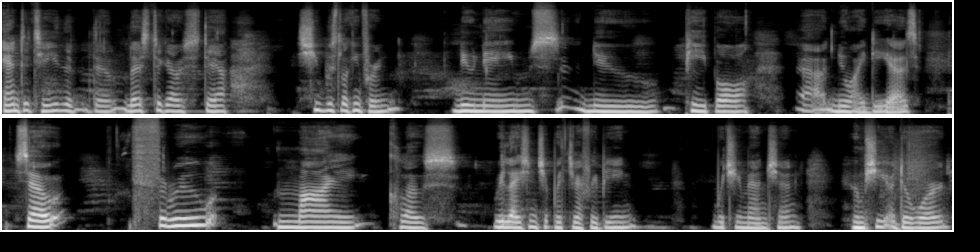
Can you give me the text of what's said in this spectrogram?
entity, the, the list to go stale. She was looking for new names, new people, uh, new ideas. So, through my close relationship with Geoffrey Beene, which you mentioned, whom she adored,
